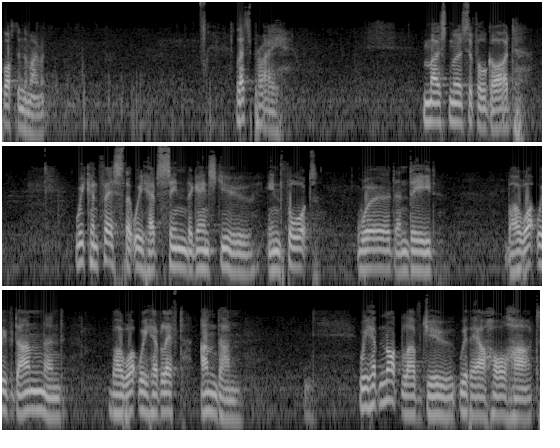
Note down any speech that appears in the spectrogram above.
lost in the moment. Let's pray. Most merciful God, we confess that we have sinned against you in thought, word, and deed by what we've done and by what we have left undone. We have not loved you with our whole heart.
